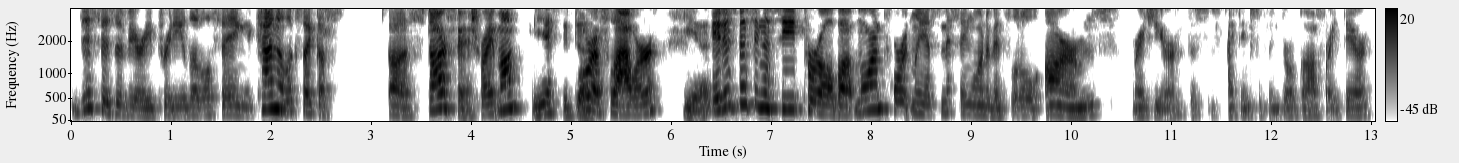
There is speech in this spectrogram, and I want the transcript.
This is a very pretty little thing. It kind of looks like a, a starfish, right, Mom? Yes, it does. Or a flower. yes. It is missing a seed pearl, but more importantly, it's missing one of its little arms right here. This is, I think something broke off right there.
